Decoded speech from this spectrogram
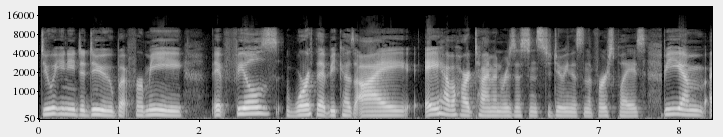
do what you need to do. But for me, it feels worth it because I a have a hard time and resistance to doing this in the first place. B, um, I,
